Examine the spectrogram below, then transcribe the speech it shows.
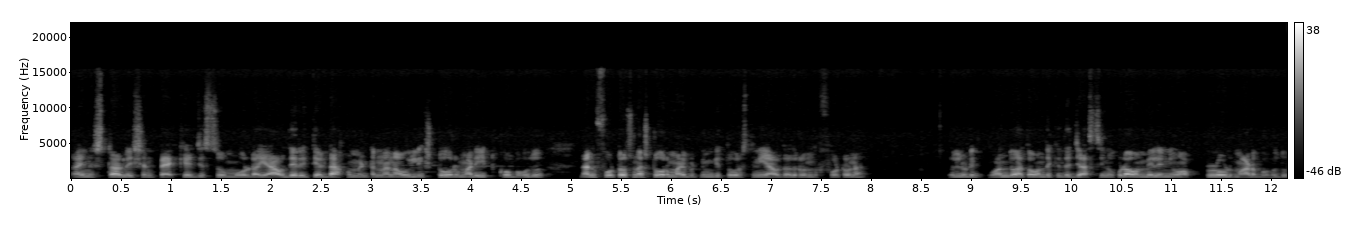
ಇನ್ಸ್ಟಾಲೇಷನ್ ಪ್ಯಾಕೇಜಸ್ಸು ಮೋರ್ಡ ಯಾವುದೇ ರೀತಿಯ ಡಾಕ್ಯುಮೆಂಟನ್ನು ನಾವು ಇಲ್ಲಿ ಸ್ಟೋರ್ ಮಾಡಿ ಇಟ್ಕೋಬಹುದು. ನಾನು ಫೋಟೋಸ್ನ ಸ್ಟೋರ್ ಮಾಡಿಬಿಟ್ಟು ನಿಮಗೆ ತೋರಿಸ್ತೀನಿ ಯಾವುದಾದ್ರೂ ಒಂದು ಫೋಟೋನ ಇಲ್ಲಿ ನೋಡಿ, ಒಂದು ಅಥವಾ ಒಂದಕ್ಕಿಂತ ಜಾಸ್ತಿನೂ ಕೂಡ ಒಮ್ಮೆಲೆ ನೀವು ಅಪ್ಲೋಡ್ ಮಾಡಬಹುದು.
